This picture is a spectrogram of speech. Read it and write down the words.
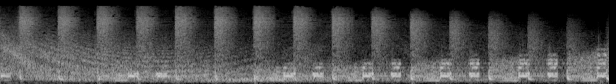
Thank you.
